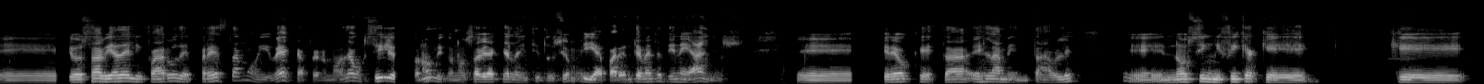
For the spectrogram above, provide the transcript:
eh, yo sabía del IFARU de préstamos y becas, pero no de auxilio económico. No sabía que la institución, y aparentemente tiene años. Eh, creo que está, es lamentable. Eh, no significa que, que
